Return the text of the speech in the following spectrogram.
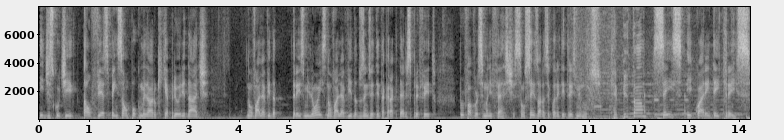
e discutir, talvez pensar um pouco melhor o que é prioridade. Não vale a vida 3 milhões, não vale a vida 280 caracteres, prefeito. Por favor, se manifeste. São 6 horas e 43 minutos. Repita. 6 e 43.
